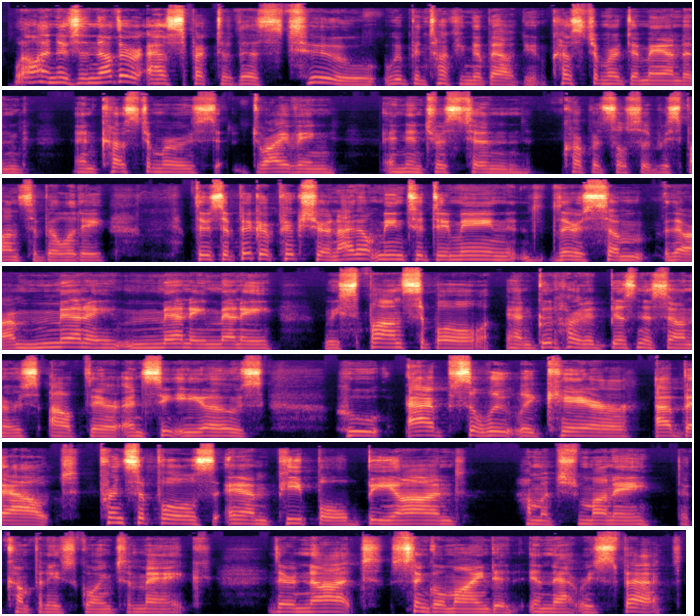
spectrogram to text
Well, and there's another aspect of this too. We've been talking about you know, customer demand and and customers driving an interest in corporate social responsibility. There's a bigger picture, and I don't mean to demean. There's some. There are many, many, many responsible and good-hearted business owners out there and CEOs who absolutely care about principles and people beyond how much money the company's going to make. They're not single minded in that respect.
